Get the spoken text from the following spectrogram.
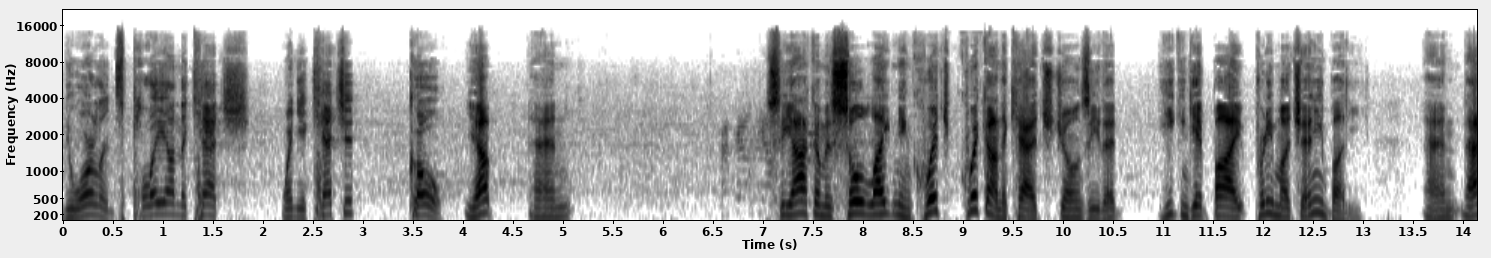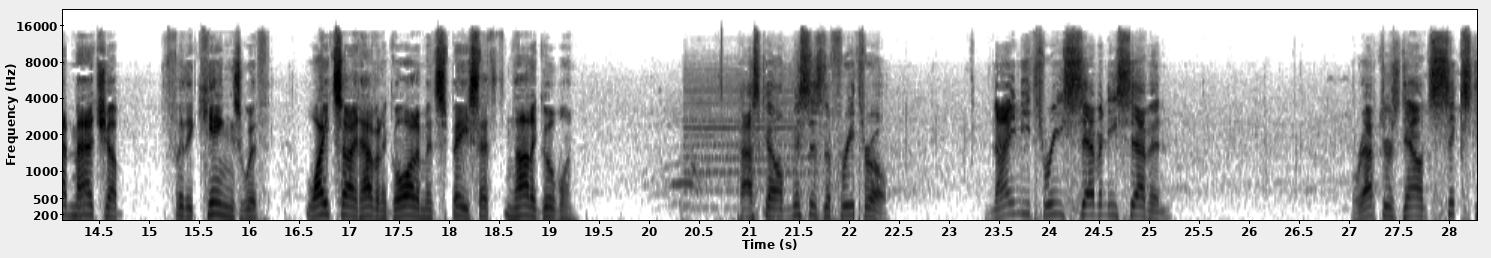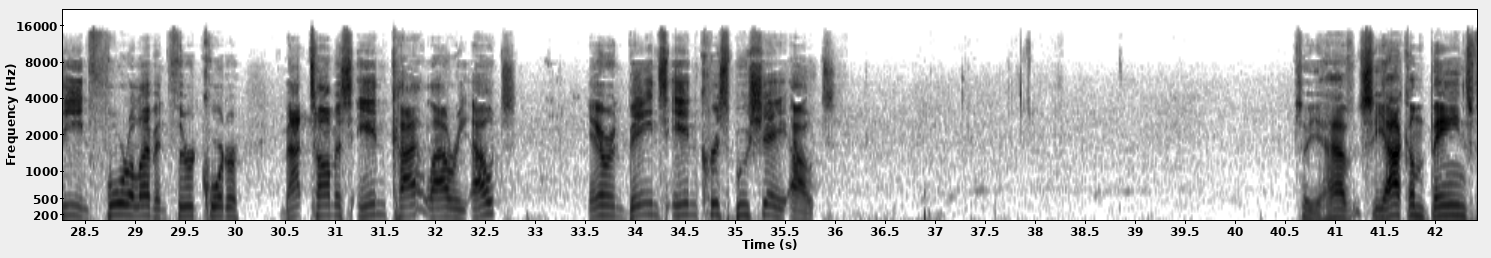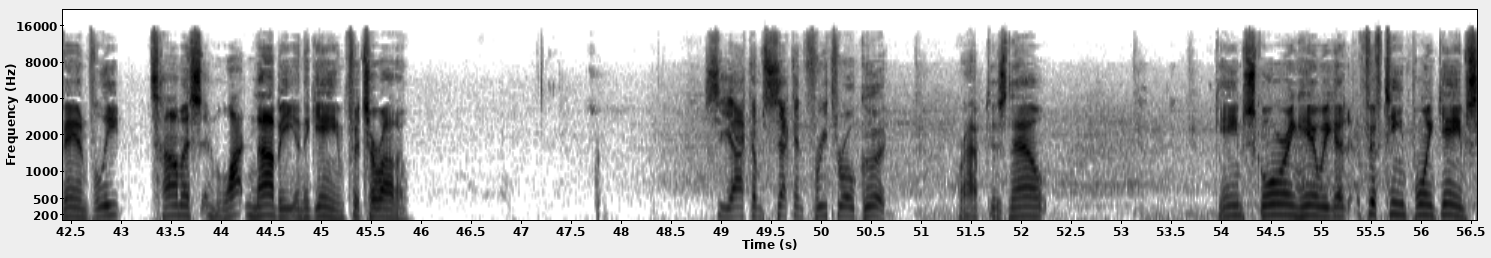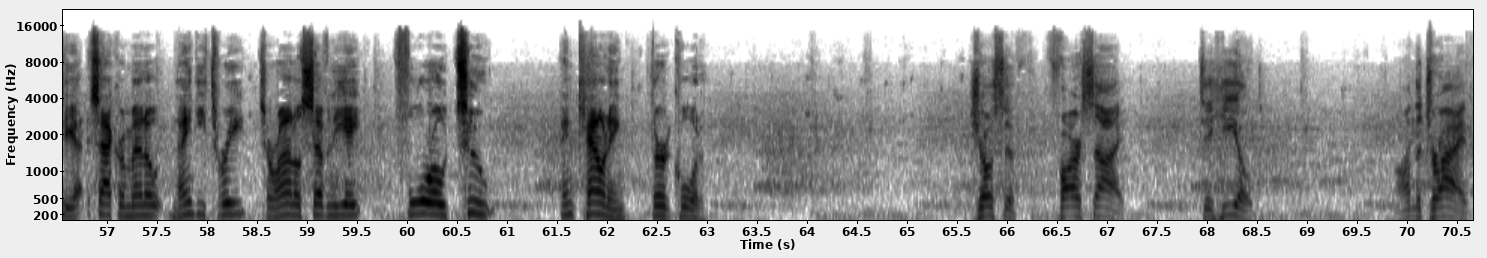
New Orleans. Play on the catch. When you catch it, go. Yep. And Siakam is so lightning quick, quick on the catch, Jonesy, that he can get by pretty much anybody. And that matchup for the Kings with Whiteside having to guard him in space, that's not a good one. Pascal misses the free throw. 93 77. Raptors down 16, 4 11, third quarter. Matt Thomas in, Kyle Lowry out. Aron Baynes in, Chris Boucher out. So you have Siakam, Baynes, Van Vleet, Thomas, and Watanabe in the game for Toronto. Siakam's second free throw good. Raptors now game scoring here. We got a 15 point game. Sa- Sacramento 93, Toronto 78, 402 and counting third quarter. Joseph, far side to Hield. On the drive.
